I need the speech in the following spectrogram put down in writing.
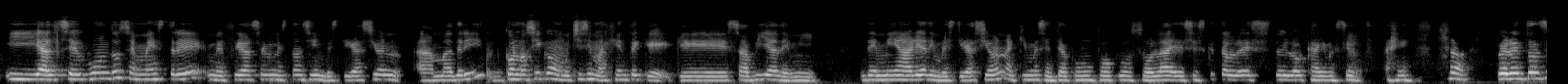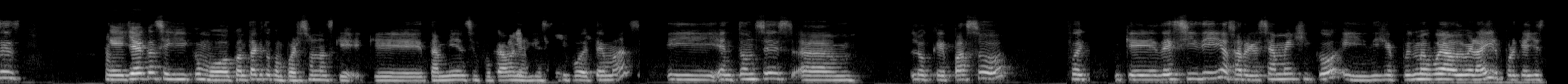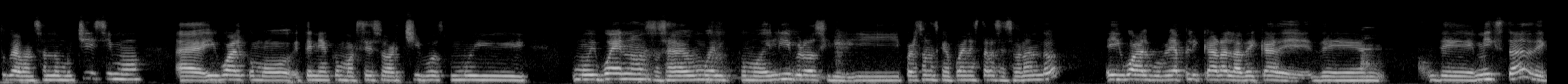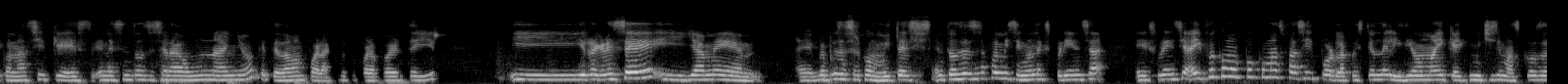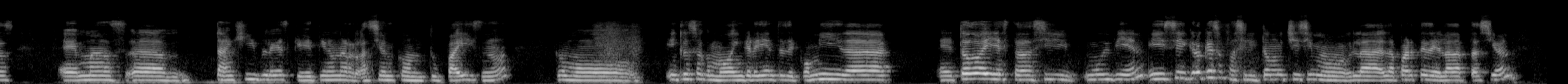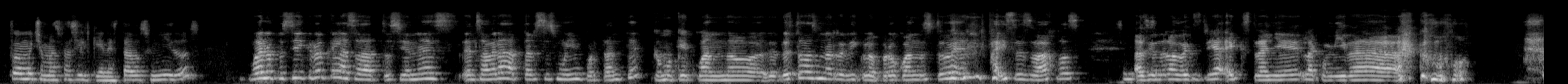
Y al segundo semestre me fui a hacer una estancia de investigación a Madrid. Conocí como muchísima gente que, que sabía de mi, de mi área de investigación. Aquí me sentía como un poco sola y decía, es que tal vez estoy loca y no es cierto. pero entonces eh, ya conseguí como contacto con personas que, que, también se enfocaban en este tipo de temas. Y entonces lo que pasó fue que decidí, o sea, regresé a México y dije, pues me voy a volver a ir porque ahí estuve avanzando muchísimo. Eh, igual como tenía como acceso a archivos muy, muy buenos, o sea, un buen como de libros y, personas que me pueden estar asesorando. E igual volví a aplicar a la beca de, de de mixta de CONACYT, que es, en ese entonces era un año que te daban para, creo que para poderte ir. y regresé y ya me, eh, me puse a hacer como mi tesis. Entonces esa fue mi segunda experiencia, experiencia. Y fue como un poco más fácil por la cuestión del idioma y que hay muchísimas cosas eh, más tangibles que tienen una relación con tu país, ¿no? Como incluso como ingredientes de comida, eh, todo ahí está así muy bien. Y sí, creo que eso facilitó muchísimo la, la, parte de la adaptación. Fue mucho más fácil que en Estados Unidos. Bueno, pues sí, creo que las adaptaciones, el saber adaptarse es muy importante. Como que cuando, esto va a sonar ridículo, pero cuando estuve en Países Bajos haciendo la maestría, extrañé la comida como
